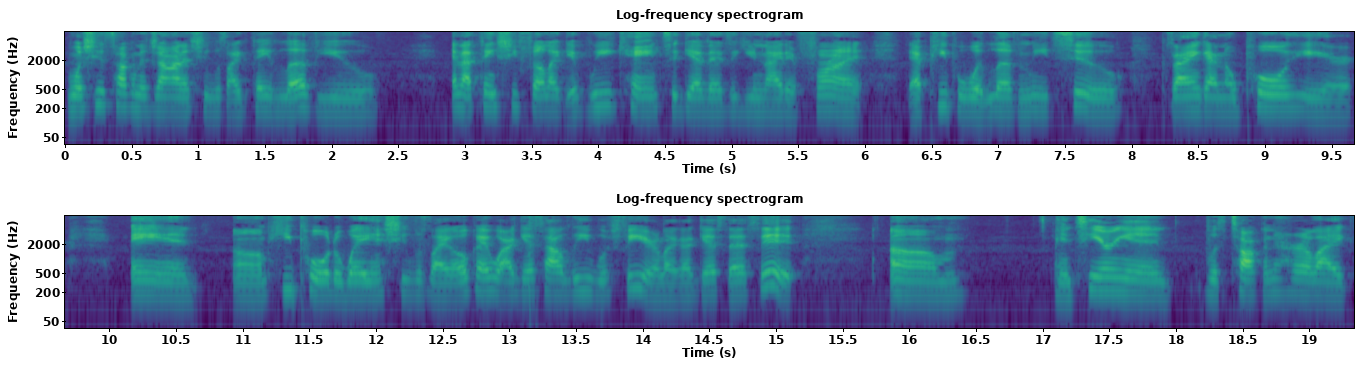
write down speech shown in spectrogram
when she was talking to Jon and she was like they love you and i think she felt like if we came together as a united front that people would love me too because i ain't got no pull here. And um he pulled away and she was like okay well i guess i'll leave with fear. Like i guess that's it. Um and Tyrion was talking to her like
